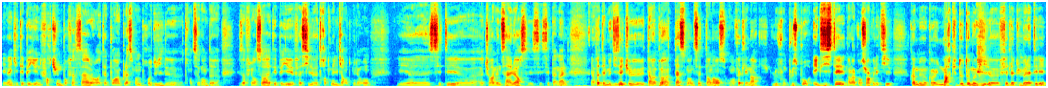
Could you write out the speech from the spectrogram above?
les mecs étaient payés une fortune pour faire ça, alors t'as pour un placement de produit de euh, 30 secondes, euh, les influenceurs étaient payés facile euh, 30 000, 40 000 euros. Et euh, c'était, euh, tu ramènes ça à l'heure, c'est- pas mal. Et en fait, elle me disait que tu as un peu un tassement de cette tendance où en fait les marques le font plus pour exister dans l'inconscient collectif comme euh, quand une marque d'automobile fait de la pub à la télé,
